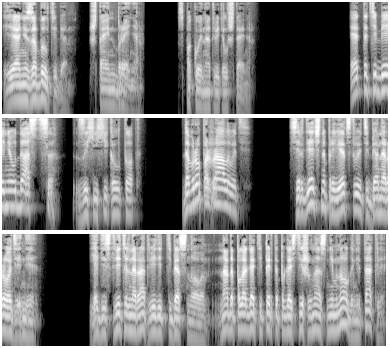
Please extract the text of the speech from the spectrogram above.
Я не забыл тебя, Штайнбреннер, спокойно ответил Штайнер. Это тебе не удастся, захихикал тот. Добро пожаловать. Сердечно приветствую тебя на родине. Я действительно рад видеть тебя снова. Надо полагать, теперь ты погостишь у нас немного, не так ли?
